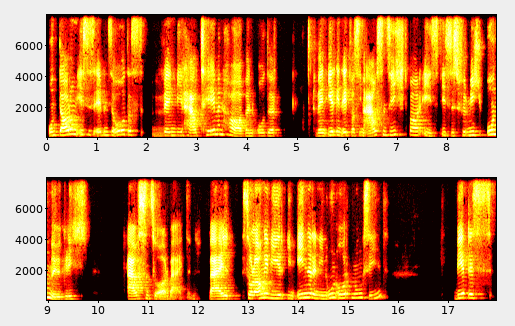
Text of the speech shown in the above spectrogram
Und darum ist es eben so, dass wenn wir Hautthemen haben oder wenn irgendetwas im Außen sichtbar ist, ist es für mich unmöglich, außen zu arbeiten. Weil solange wir im Inneren in Unordnung sind, wird es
